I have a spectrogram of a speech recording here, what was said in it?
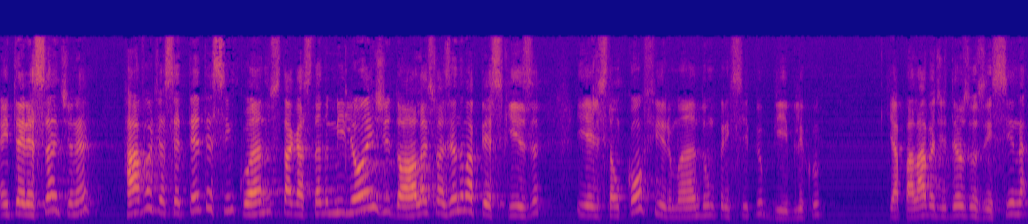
É interessante, né? Harvard, há 75 anos, está gastando milhões de dólares fazendo uma pesquisa e eles estão confirmando um princípio bíblico que a palavra de Deus nos ensina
